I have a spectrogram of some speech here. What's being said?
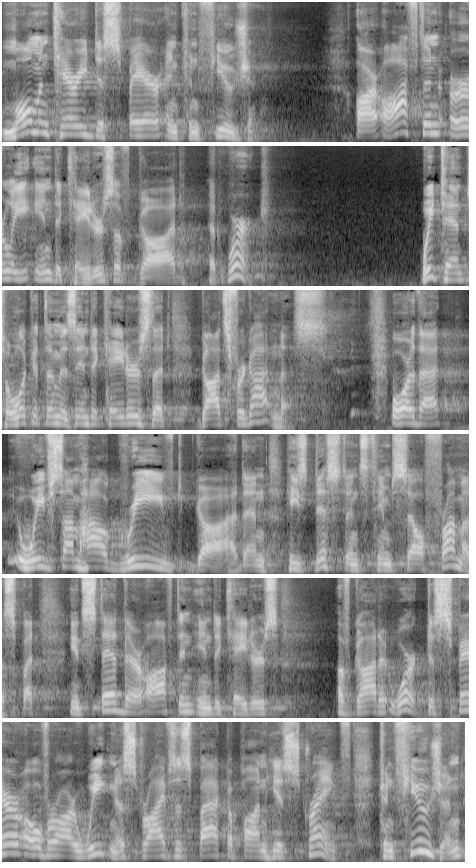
momentary despair and confusion are often early indicators of God at work. We tend to look at them as indicators that God's forgotten us or that we've somehow grieved God and He's distanced Himself from us. But instead, they're often indicators of God at work. Despair over our weakness drives us back upon His strength. Confusion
